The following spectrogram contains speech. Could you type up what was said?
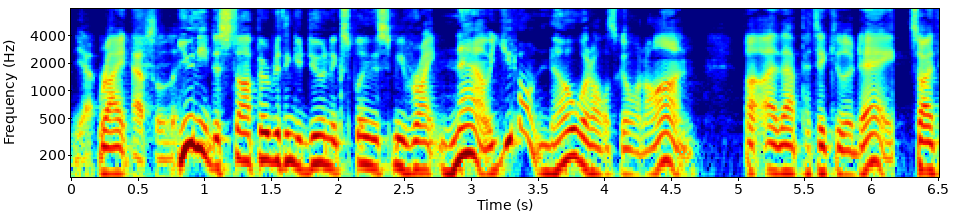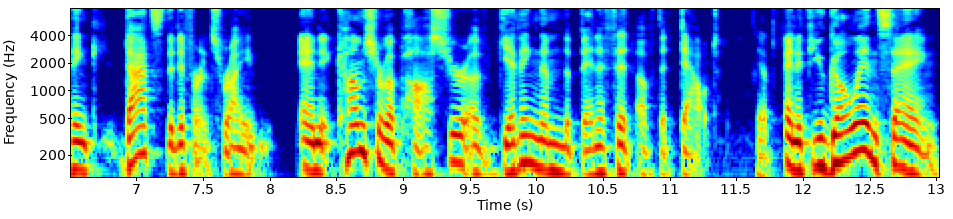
yeah, right. Absolutely. You need to stop everything you're doing and explain this to me right now. You don't know what all's going on uh, that particular day, so I think that's the difference, right? And it comes from a posture of giving them the benefit of the doubt. Yep. And if you go in saying,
